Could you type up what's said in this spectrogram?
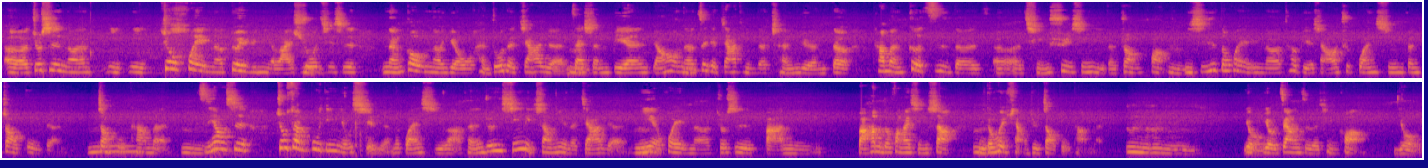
呃就是呢，你你就会呢，对于你来说，其实能够呢有很多的家人在身边，然后呢这个家庭的成员的。他们各自的呃情绪、心理的状况，你其实都会呢特别想要去关心跟照顾人，照顾他们。只要是就算不一定有血缘的关系啦，可能就是心理上面的家人，你也会呢，就是把你把他们都放在心上，你都会想去照顾他们。嗯嗯嗯，有有。这样子的情况，有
